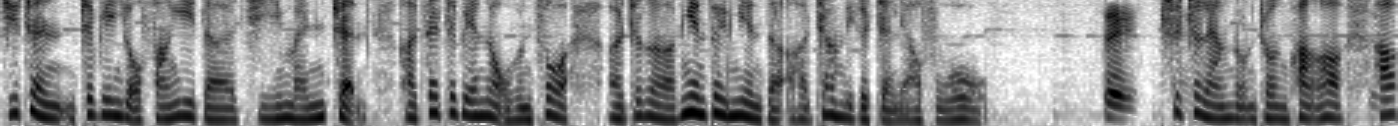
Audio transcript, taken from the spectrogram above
急诊这边有防疫的急门诊。好，在这边呢，我们做呃这个面对面的呃这样的一个诊疗服务。对，是这两种状况哦。好，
